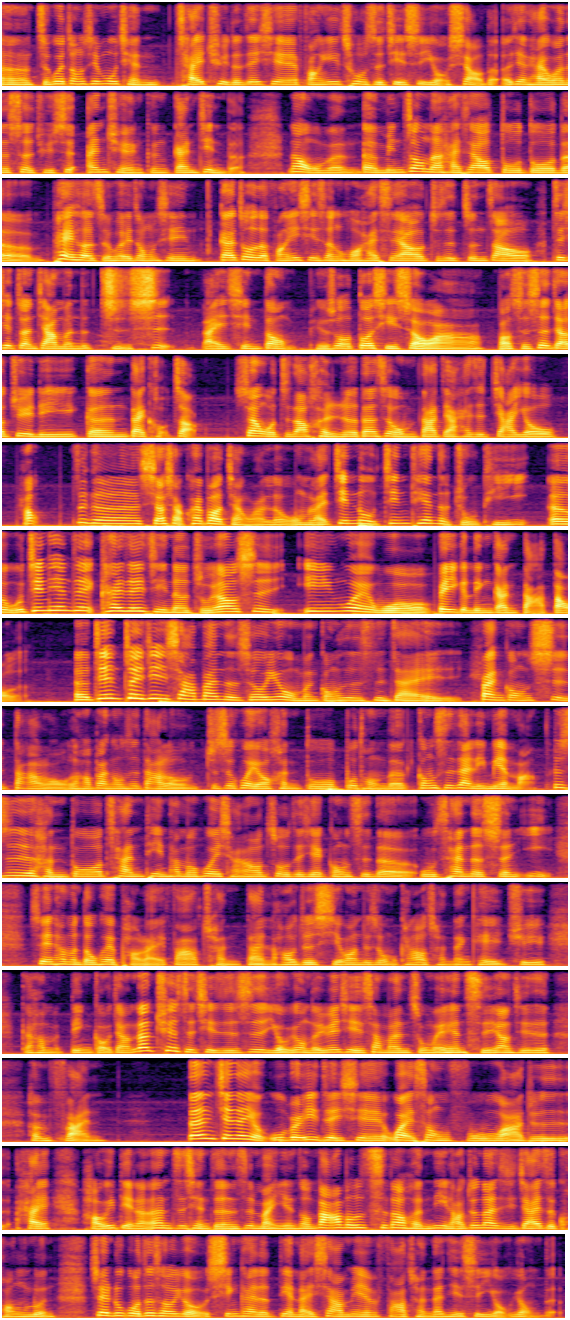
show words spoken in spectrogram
呃，指挥中心目前采取的这些防疫措施其实是有效的，而且台湾的社区是安全跟干净的。那我们呃民众呢，还是要多多的配合指挥中心该做的防疫性生活，还是要就是遵照这些专家们的指示来行动。比如说多洗手啊，保持社交距离跟戴口罩。虽然我知道很热，但是我们大家还是加油。这个小小快报讲完了，我们来进入今天的主题。呃，我今天这开这一集呢，主要是因为我被一个灵感打到了。呃，今天最近下班的时候，因为我们公司是在办公室大楼，然后办公室大楼就是会有很多不同的公司在里面嘛，就是很多餐厅他们会想要做这些公司的午餐的生意，所以他们都会跑来发传单，然后就希望就是我们看到传单可以去跟他们订购这样。那确实其实是有用的，因为其实上班族每天吃一样其实很烦。但是现在有 Uber E 这些外送服务啊，就是还好一点了。但之前真的是蛮严重，大家都是吃到很腻，然后就那几家一直狂轮。所以如果这时候有新开的店来下面发传单，其实是有用的。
